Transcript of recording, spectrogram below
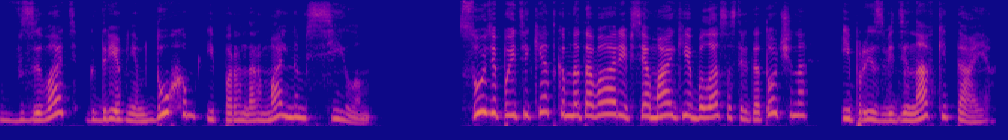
взывать к древним духам и паранормальным силам. Судя по этикеткам на товаре, вся магия была сосредоточена и произведена в Китае.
